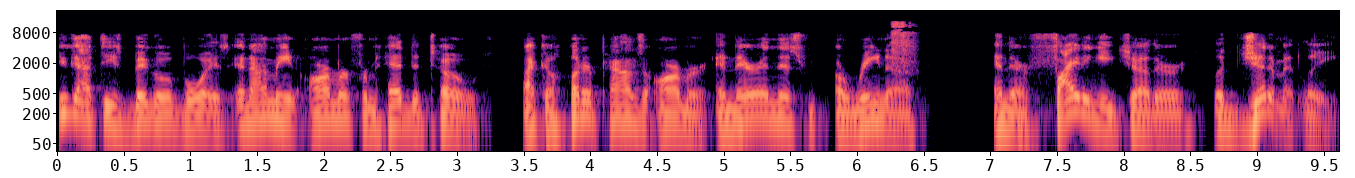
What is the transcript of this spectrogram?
you got these big old boys, and I mean armor from head to toe, like a hundred pounds of armor, and they're in this arena, and they're fighting each other legitimately.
